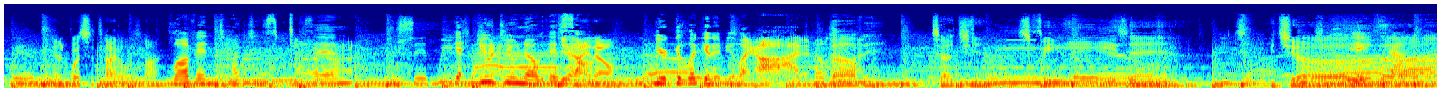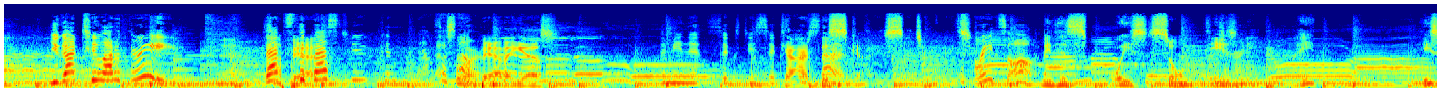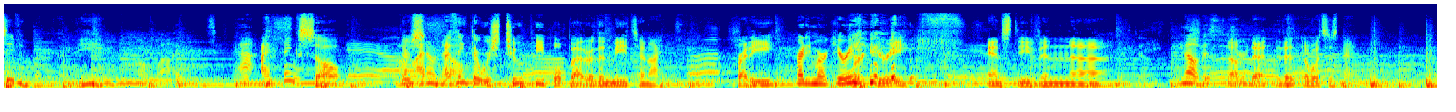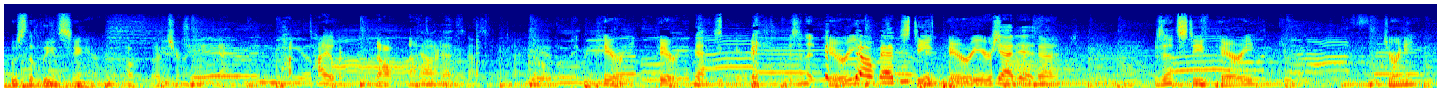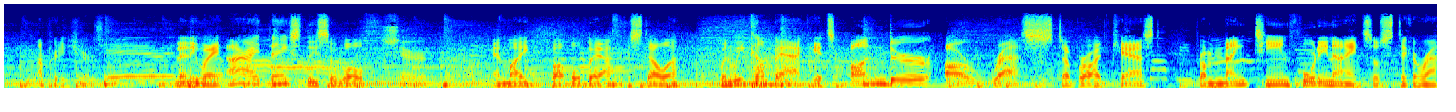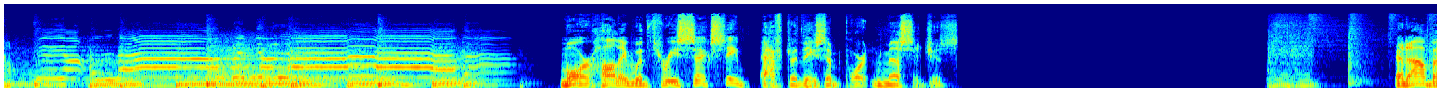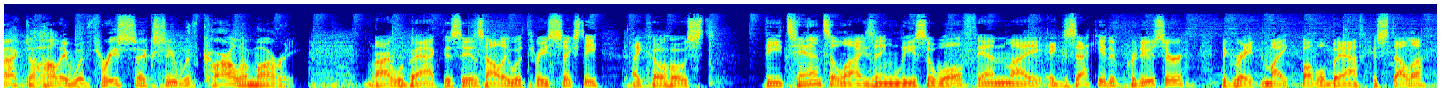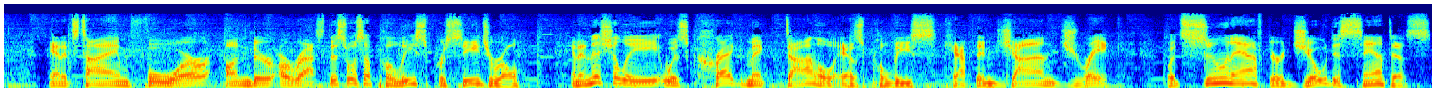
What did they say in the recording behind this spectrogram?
And what's the title of the song? Lovin', touchin', squeezin'. Ah. you said we Yeah, you do know this Yeah, I know. You're looking at me like, ah, I don't know. Loving, touching, squeezing each other. Exactly. You got two out of three. That's the best you can ask That's for. not bad, I guess. I mean, it's 66%. God, this guy is such a great It's a song. great song. I mean, his voice is so amazing, right? He's even better than me. Oh, well, I wouldn't say that. I think so. There's, I don't know. I think there was two people better than me tonight. Freddie Freddie Mercury. Mercury and Stephen. Uh, no, this is no, that, that uh, what's his name? Who's the lead singer of uh, Journey? again? Ty- Tyler. No, not no, Tyler. that's not Tyler. Perry. Perry. Matthew Perry. Isn't it Perry? No, Matthew Steve Perry or Yeah, something like is. that? Isn't it Steve Perry? Journey? I'm pretty sure. But anyway, all right. Thanks, Lisa Wolf Sure. and Mike Bubblebath Costello. When we come back, it's Under Arrest, a broadcast from 1949. So stick around. More Hollywood 360 after these important messages. And now back to Hollywood 360 with Carl Amari. All right, we're back. This is Hollywood 360. I co host, the tantalizing Lisa Wolf, and my executive producer, the great Mike Bubblebath Costella. And it's time for Under Arrest. This was a police procedural, and initially it was Craig McDonnell as police captain John Drake. But soon after, Joe DeSantis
